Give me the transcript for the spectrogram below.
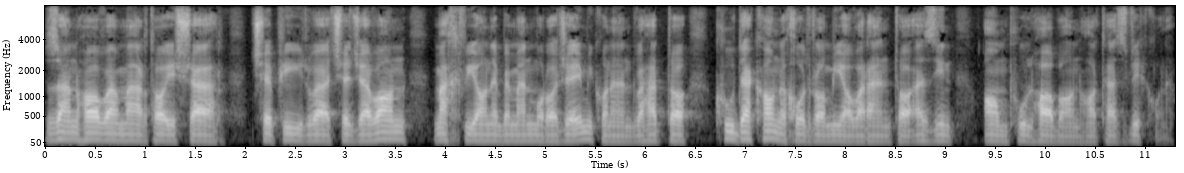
زنها و مردهای شهر چه پیر و چه جوان مخفیانه به من مراجعه می کنند و حتی کودکان خود را می آورند تا از این آمپول ها به آنها تزریق کنم.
